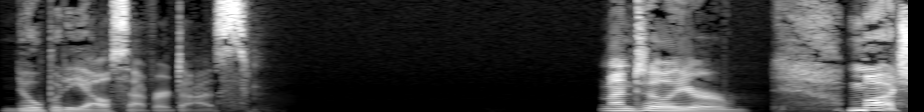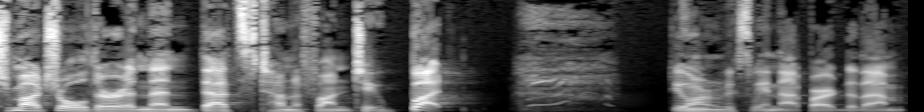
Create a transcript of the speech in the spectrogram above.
Nobody else ever does. until you're much, much older. And then that's a ton of fun too. But do you want to explain that part to them?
